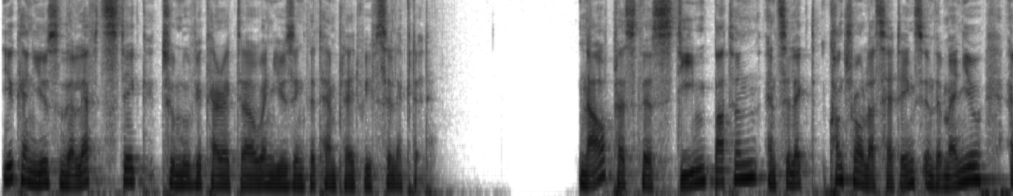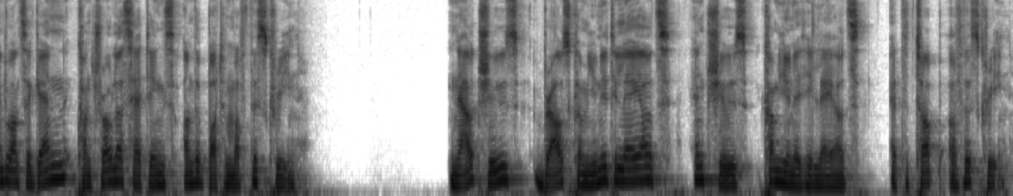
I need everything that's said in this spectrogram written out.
You can use the left stick to move your character when using the template we've selected. Now press the Steam button and select Controller Settings in the menu and once again Controller Settings on the bottom of the screen. Now choose Browse Community Layouts and choose Community Layouts at the top of the screen.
